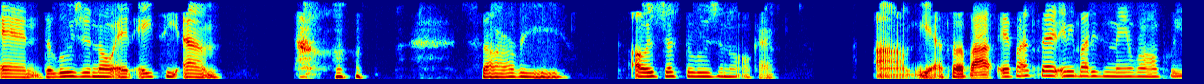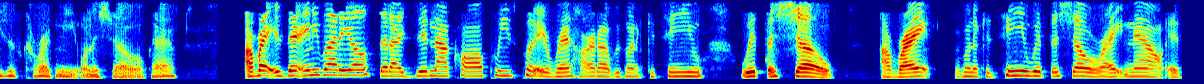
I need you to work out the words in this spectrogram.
and Delusional and ATM. Sorry. Oh, it's just delusional. Okay. Um, yeah. So if I if I said anybody's name wrong, please just correct me on the show. Okay. All right. Is there anybody else that I did not call? Please put a red heart up. We're going to continue with the show. All right. We're going to continue with the show right now. If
